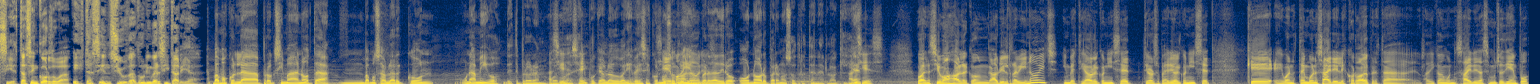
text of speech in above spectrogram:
Si estás en Córdoba, estás en Ciudad Universitaria. Vamos con la próxima nota. Mm, Vamos a hablar con un amigo de este programa, Así podemos es, decir, sí. porque ha hablado varias veces con Sí, nosotros y es un varias verdadero honor para nosotros tenerlo aquí. ¿eh? Así es. Bueno, sí, vamos a hablar con Gabriel Rabinovich, investigador del CONICET, teórico superior del CONICET, que, eh, bueno, está en Buenos Aires, él es cordobés, pero está radicado en Buenos Aires hace mucho tiempo,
